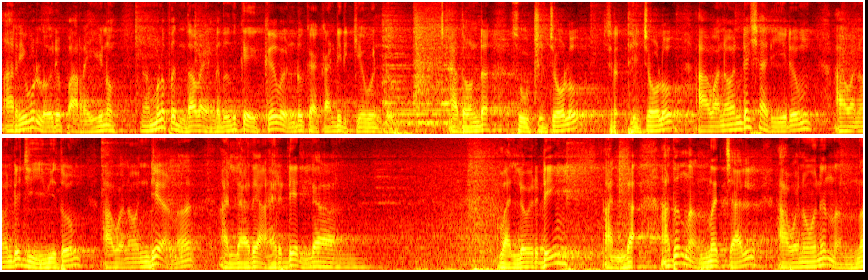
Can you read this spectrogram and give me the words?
അറിവുള്ളവർ പറയണം. നമ്മളിപ്പോൾ എന്താ വേണ്ടത്? ഇത് കേൾക്കുക വേണ്ടു കേൾക്കാണ്ടിരിക്കുക വേണ്ടു. അതുകൊണ്ട് സൂക്ഷിച്ചോളൂ ശ്രദ്ധിച്ചോളൂ. അവനവന്റെ ശരീരവും അവനവന്റെ ജീവിതവും അവനവന്റെയാണ് അല്ലാതെ ആരുടെ അല്ല വല്ലവരുടെയും അല്ല. അത് നന്നച്ചാൽ അവനോന് നന്ന്.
